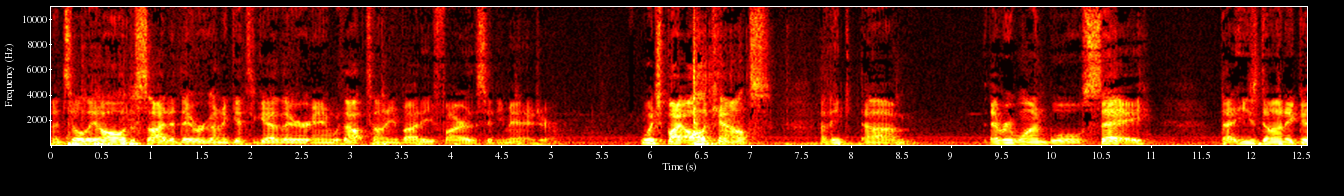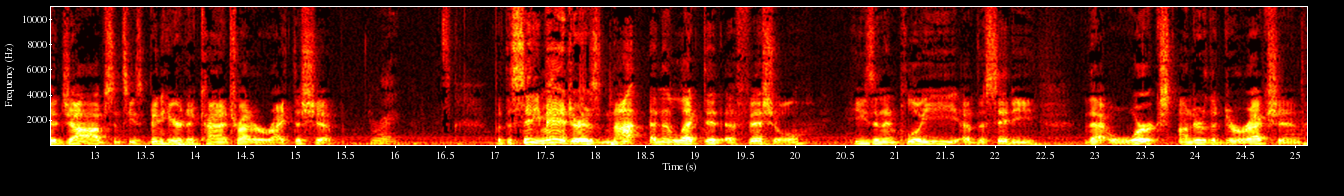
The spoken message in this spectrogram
until they all decided they were going to get together and, without telling anybody, fire the city manager. Which, by all accounts, I think um, everyone will say that he's done a good job since he's been here to kind of try to right the ship. Right. But the city manager is not an elected official. He's an employee of the city that works under the direction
